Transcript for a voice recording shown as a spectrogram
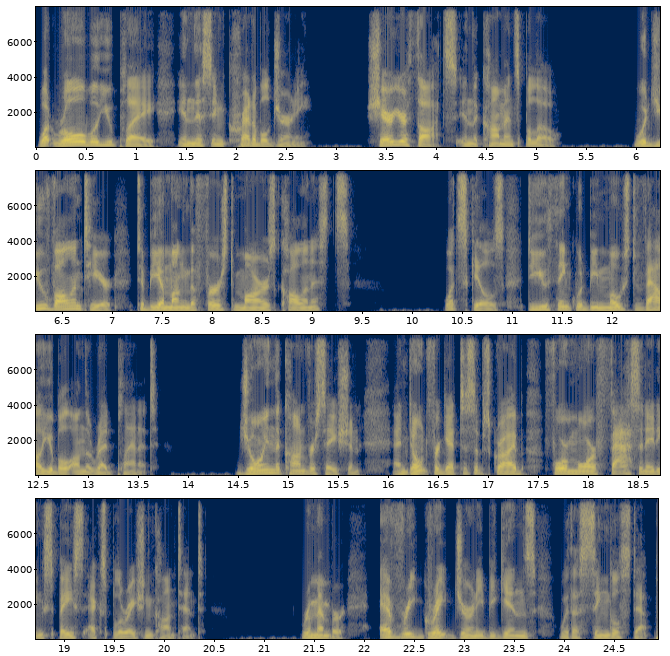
What role will you play in this incredible journey? Share your thoughts in the comments below. Would you volunteer to be among the first Mars colonists? What skills do you think would be most valuable on the Red Planet? Join the conversation and don't forget to subscribe for more fascinating space exploration content. Remember, every great journey begins with a single step,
